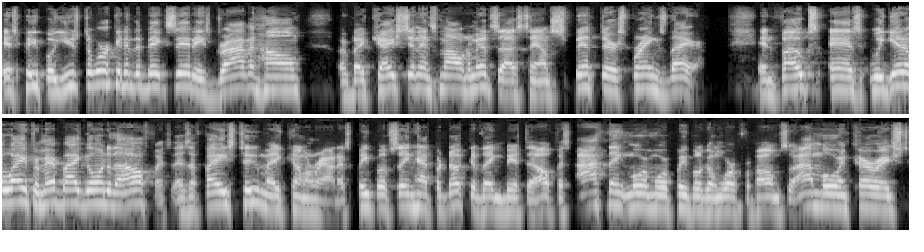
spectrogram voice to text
is people used to working in the big cities, driving home or vacationing in small to mid-sized towns, spent their springs there. And folks, as we get away from everybody going to the office, as a phase two may come around, as people have seen how productive they can be at the office, I think more and more people are going to work from home. So I'm more encouraged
